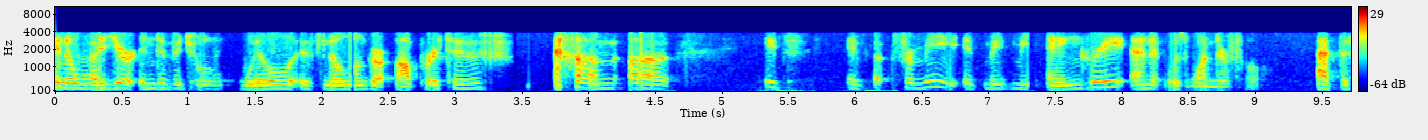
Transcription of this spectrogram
in a way your individual will is no longer operative um uh it's it, for me it made me angry and it was wonderful at the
